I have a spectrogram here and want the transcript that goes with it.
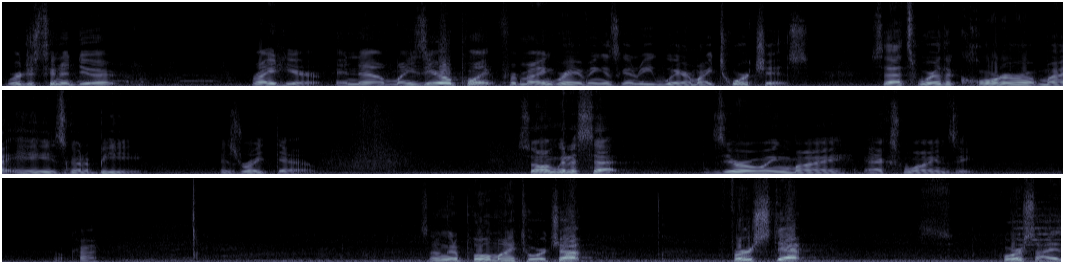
We're just going to do it right here. And now my zero point for my engraving is going to be where my torch is. So that's where the corner of my A is going to be, is right there. So I'm going to set zeroing my X, Y, and Z. Okay. So I'm going to pull my torch up. First step, of course, I,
